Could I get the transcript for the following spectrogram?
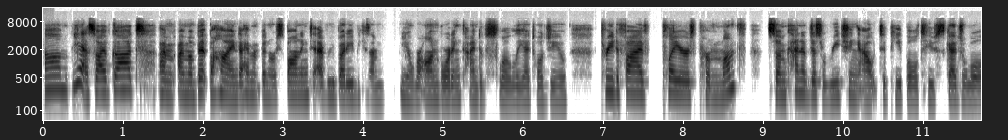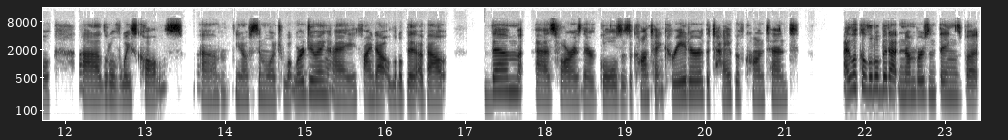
Um, yeah, so I've got I'm I'm a bit behind. I haven't been responding to everybody because I'm you know we're onboarding kind of slowly. I told you three to five players per month, so I'm kind of just reaching out to people to schedule uh, little voice calls. Um, you know, similar to what we're doing. I find out a little bit about them as far as their goals as a content creator, the type of content, I look a little bit at numbers and things, but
